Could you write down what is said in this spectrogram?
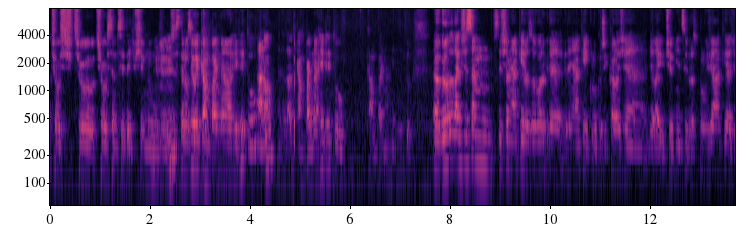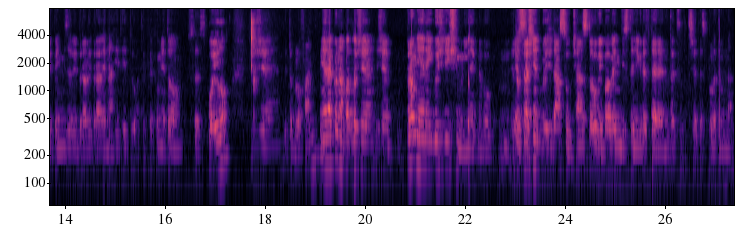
čehož, čo, čehož jsem si teď všimnul, Mhm. že, že jste rozjeli kampaň na hit hitu? Ano, je to tak? Kampaň na hit hitu. Kampaň na Hititu. Eh, Bylo to tak, že jsem slyšel nějaký rozhovor, kde, kde nějaký kluk říkal, že dělají učebnici pro spolužáky a že peníze vybrali právě na Hititu. A tak jako mě to se spojilo, že by to bylo fajn. Mě jako napadlo, že, že pro mě je nejdůležitější mlínek, nebo je to strašně důležitá součást toho vybavení, když jste někde v terénu, tak se potřebujete spolehnout na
